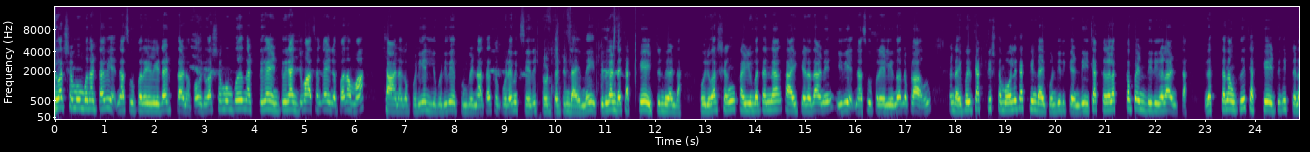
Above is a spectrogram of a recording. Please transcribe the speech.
ഒരു വർഷം മുമ്പ് നട്ട വിയറ്റ്നാം സൂപ്പർ എലിയുടെ അടുത്താണ്. അപ്പൊ ഒരു വർഷം മുമ്പ് നട്ട് കഴിഞ്ഞിട്ട് പിന്നെ അഞ്ചു മാസം കഴിഞ്ഞപ്പോ നമ്മ ചാണകപ്പൊടി എല്ലുപൊടി വേപ്പും പിണ്ണാക്കൊക്കെ കൂടെ മിക്സ് ചെയ്ത് ഇട്ട് കൊടുത്തിട്ടുണ്ടായിരുന്നു. ഇപ്പൊ ഇത് കണ്ട ചക്ക ആയിട്ടുണ്ട് കണ്ട. ഒരു വർഷം കഴിയുമ്പോ തന്നെ കായ്ക്കണതാണ് ഈ വിയറ്റ്നാ സൂപ്പർ എലി എന്ന് പറഞ്ഞ പ്ലാവ്. കണ്ട ഇപ്പൊ ചക്ക ഇഷ്ടംപോലെ ചക്ക ഉണ്ടായിക്കൊണ്ടിരിക്കുന്നുണ്ട് ഈ ചക്കകളൊക്കെ പെൺതിരികളാണ് കേട്ടാ ഇതൊക്കെ നമുക്ക് ചക്കയായിട്ട് കിട്ടണ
